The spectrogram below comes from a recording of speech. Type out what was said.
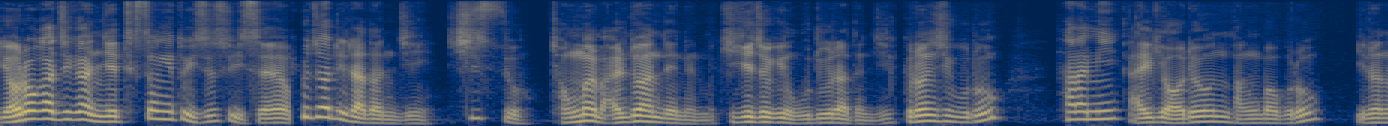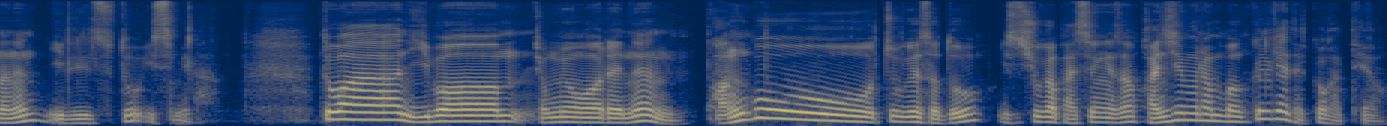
여러 가지가 이제 특성이 또 있을 수 있어요. 표절이라든지 실수, 정말 말도 안 되는 뭐 기계적인 오류라든지 그런 식으로 사람이 알기 어려운 방법으로 일어나는 일일 수도 있습니다. 또한 이번 정묘월에는 광고 쪽에서도 이슈가 발생해서 관심을 한번 끌게 될 것 같아요.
